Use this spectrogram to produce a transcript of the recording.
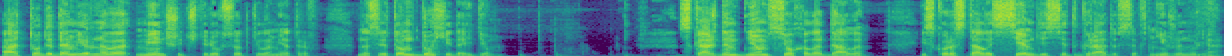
а оттуда до Мирного меньше 400 километров. На Святом Духе дойдем. С каждым днем все холодало и скоро стало 70 градусов ниже нуля.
